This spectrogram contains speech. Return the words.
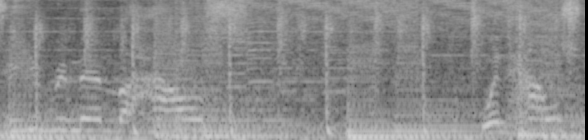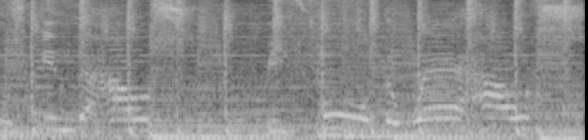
Do you remember house? When house was in the house, before the warehouse?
